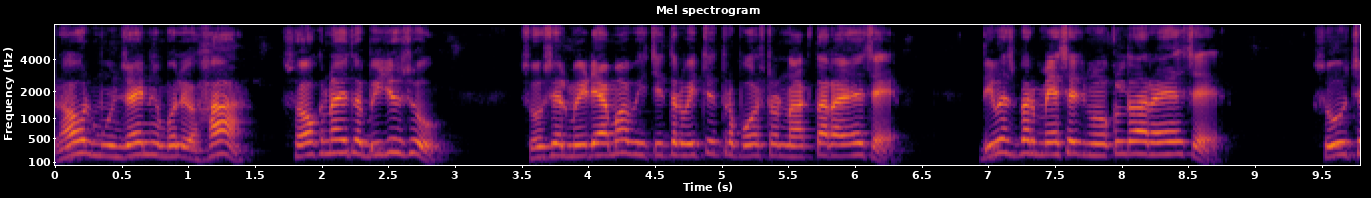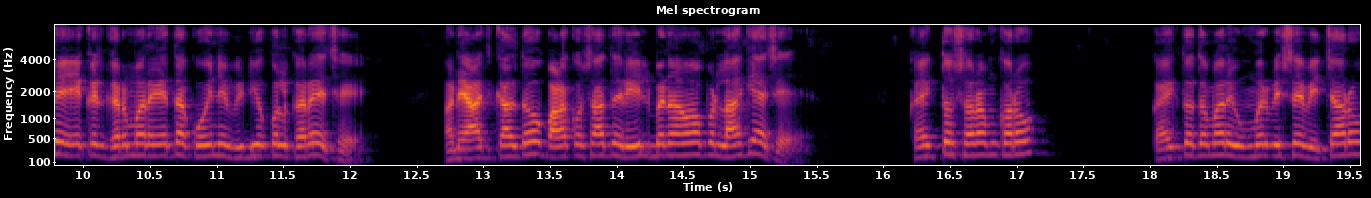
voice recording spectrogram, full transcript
રાહુલ મૂંઝાઈને બોલ્યો, હા, શોખ નહીં તો બીજું શું? સોશિયલ મીડિયામાં વિચિત્ર વિચિત્ર પોસ્ટો નાખતા રહે છે. દિવસભર મેસેજ મોકલતા રહે છે. શું છે, એક જ ઘરમાં રહેતા કોઈને વીડિયો કોલ કરે છે? અને આજકાલ તો બાળકો સાથે રીલ બનાવવા પણ લાગ્યા છે. કંઈક તો શરમ કરો. કંઈક તો તમારી ઉંમર વિશે વિચારો.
